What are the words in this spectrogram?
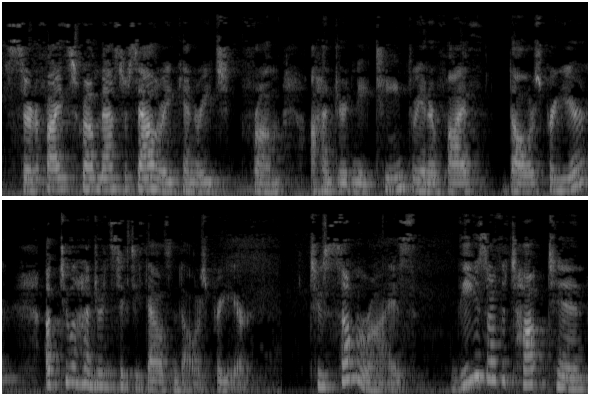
certified Scrum Master salary can reach from $118,305 per year up to $160,000 per year. To summarize, these are the top 10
